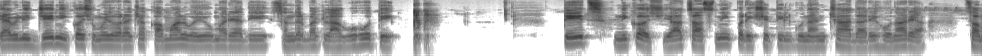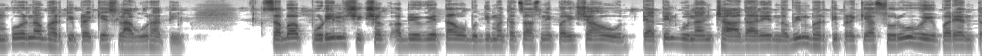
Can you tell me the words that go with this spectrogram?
त्यावेळी जे निकष उमेदवाराच्या कमाल वयोमर्यादेसंदर्भात लागू होते, तेच निकष या चाचणी परीक्षेतील गुणांच्या आधारे होणाऱ्या संपूर्ण भरती प्रक्रियेस लागू राहतील. सबब पुढील शिक्षक अभियोग्यता व बुद्धिमत्ता चाचणी परीक्षा होऊन त्यातील गुणांच्या आधारे नवीन भरती प्रक्रिया सुरू होईपर्यंत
